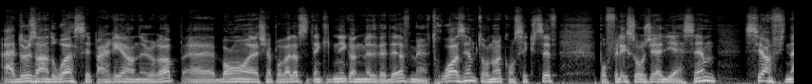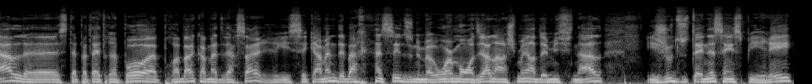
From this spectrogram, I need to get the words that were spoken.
à deux endroits séparés en Europe. Euh, bon, euh, Chapovalov s'est incliné contre Medvedev, mais un troisième tournoi consécutif pour Félix Auger-Aliassime. Si en finale, euh, c'était peut-être pas euh, probant comme adversaire, il s'est quand même débarrassé du numéro un mondial en chemin en demi-finale. Il joue du tennis inspiré inspiré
